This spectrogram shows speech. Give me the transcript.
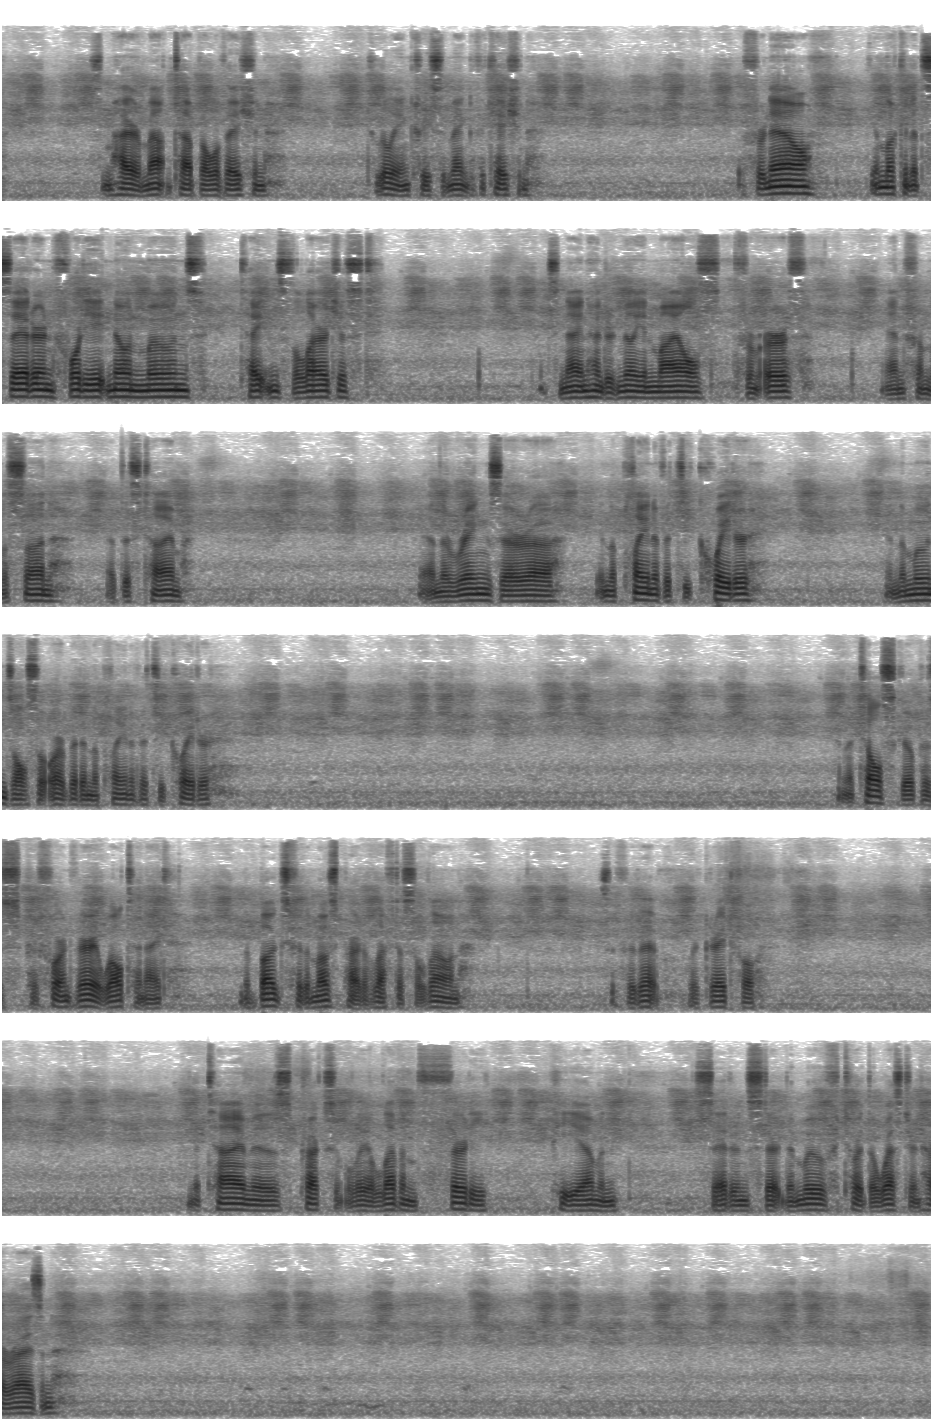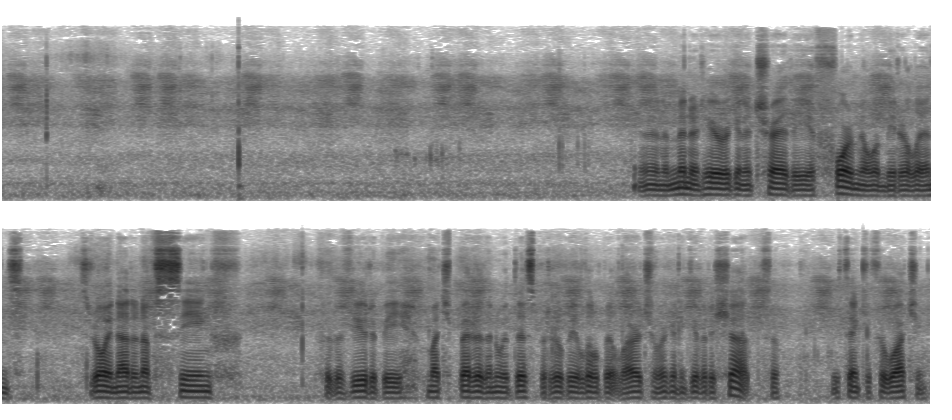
some higher mountaintop elevation to really increase the magnification. But for now, again looking at Saturn, 48 known moons, Titan's the largest. It's 900 million miles from Earth and from the Sun at this time. And the rings are uh, in the plane of its equator, and the moons also orbit in the plane of its equator. And the telescope has performed very well tonight. The bugs, for the most part, have left us alone. So for that, we're grateful. And the time is approximately 11:30 p.m. and Saturn's starting to move toward the western horizon. In a minute here, we're going to try the 4 millimeter lens. It's really not enough seeing for the view to be much better than with this, but it'll be a little bit large and We're going to give it a shot. So we thank you for watching.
